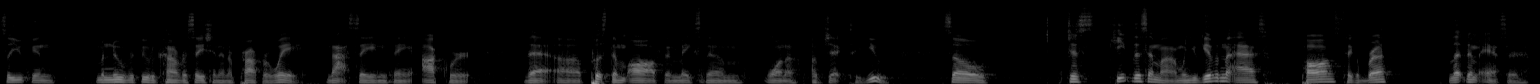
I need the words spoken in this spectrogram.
so you can maneuver through the conversation in a proper way, not say anything awkward that uh, puts them off and makes them want to object to you. So just keep this in mind. When you give them the ask, pause, take a breath, let them answer.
